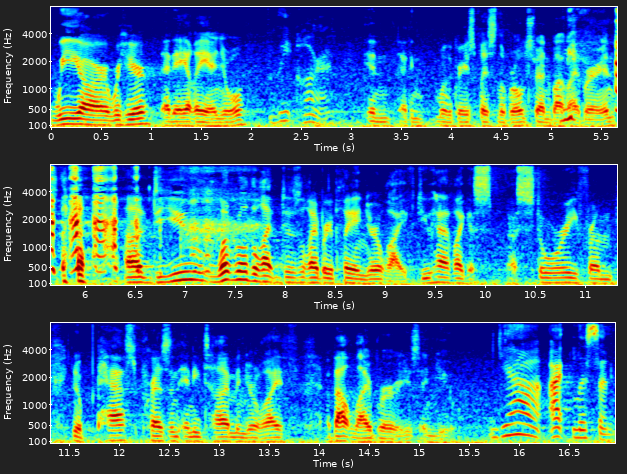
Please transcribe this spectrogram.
we are we're here at ALA Annual. We are in I think one of the greatest places in the world, surrounded by librarians. uh, do you? What role the, does the library play in your life? Do you have like a, a story from you know past, present, any time in your life about libraries and you? Yeah, I listen.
